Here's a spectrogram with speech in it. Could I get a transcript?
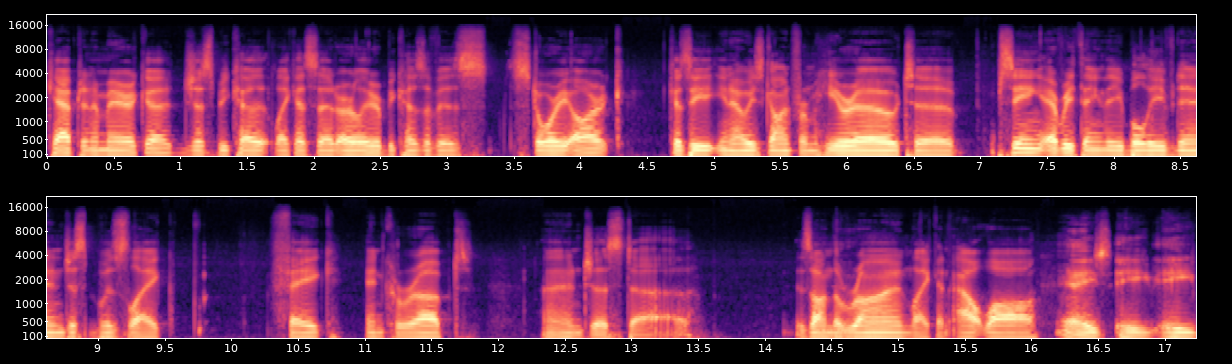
Captain America, just because, like I said earlier, because of his story arc. Because he, you know, he's gone from hero to seeing everything that he believed in just was like fake and corrupt, and just uh, is on the run like an outlaw. yeah. He's he he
